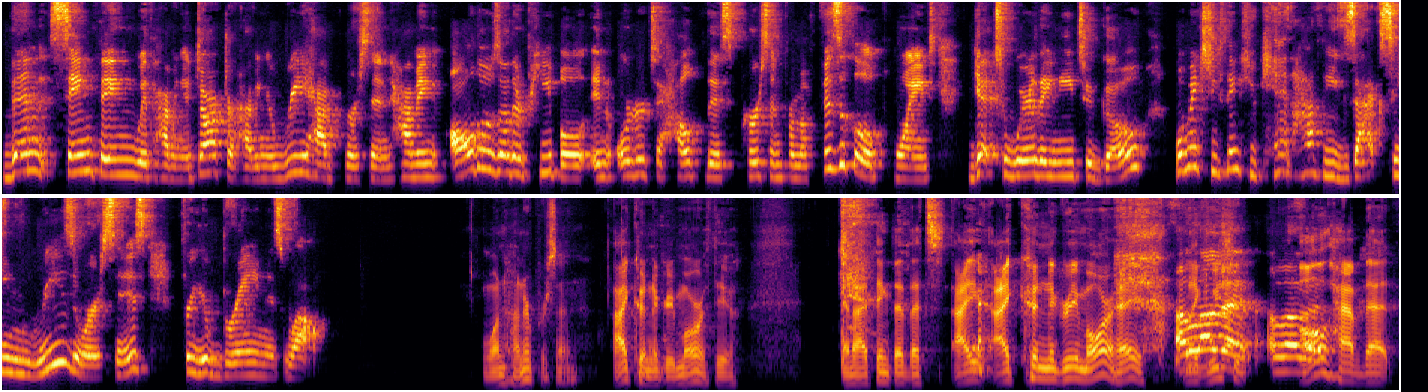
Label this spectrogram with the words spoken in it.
then, same thing with having a doctor, having a rehab person, having all those other people in order to help this person from a physical point get to where they need to go. What makes you think you can't have the exact same resources for your brain as well? 100%. I couldn't agree more with you. And I think that that's, I, I couldn't agree more. Hey, I like love we it. I love it. all it. have that.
